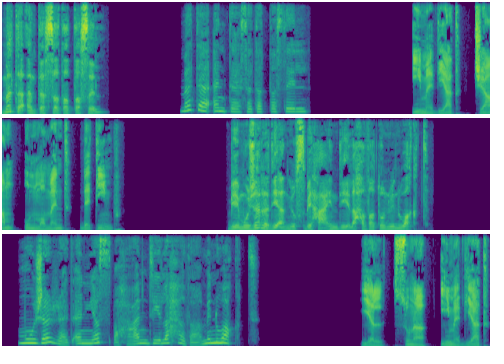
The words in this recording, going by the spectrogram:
متى أنت ستتصل؟ متى أنت ستتصل؟ Imediat ce am un moment de timp. بمجرد أن يصبح عندي لحظة من وقت مجرد أن يصبح عندي لحظة من وقت El sună imediat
